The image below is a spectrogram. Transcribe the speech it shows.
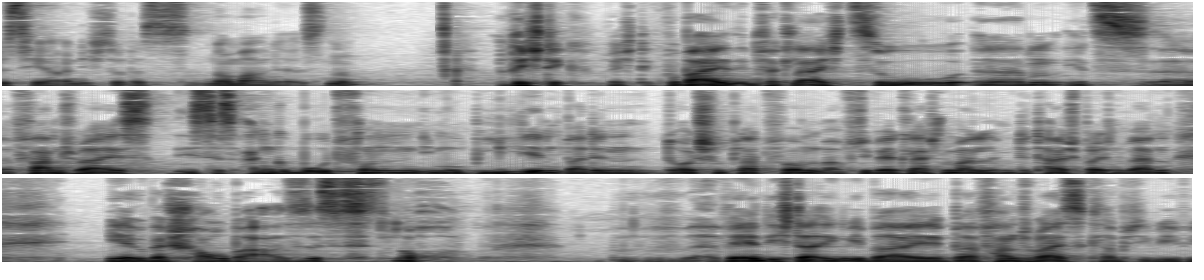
bisher eigentlich so das Normale ist. Ne? Richtig, richtig. Wobei im Vergleich zu ähm, jetzt äh, Fundrise ist das Angebot von Immobilien bei den deutschen Plattformen, auf die wir gleich mal im Detail sprechen werden, eher überschaubar. Also das ist noch während ich da irgendwie bei, bei Fundrise, glaube ich, irgendwie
